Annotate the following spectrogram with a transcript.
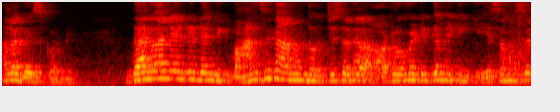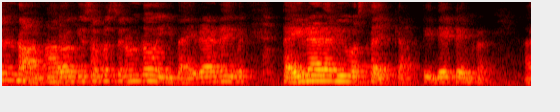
అలా వేసుకోండి. దానివల్ల ఏంటంటే మీకు మానసిక ఆనందం వచ్చేసరికి ఆటోమేటిక్గా మీకు ఇంక ఏ సమస్యలు ఉండవు అనారోగ్య సమస్యలు ఉండవు ఈ థైరాయిడ్ ఇవి థైరాయిడ్ అవి వస్తాయి కరెక్ట్ ఇదే టైంలో ఆ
